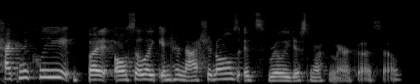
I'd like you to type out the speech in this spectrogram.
Technically, but also like internationals, it's really just North America, so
